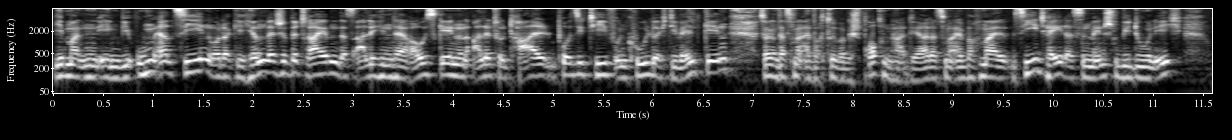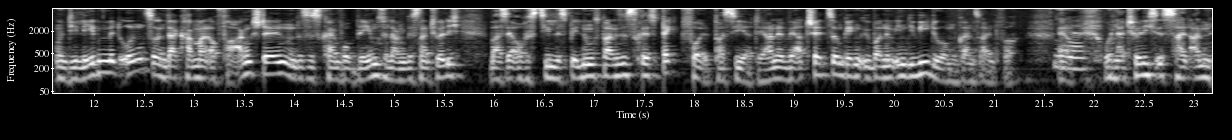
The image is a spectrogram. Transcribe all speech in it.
jemanden irgendwie umerziehen oder Gehirnwäsche betreiben, dass alle hinterher rausgehen und alle total positiv und cool durch die Welt gehen, sondern dass man einfach drüber gesprochen hat, ja, dass man einfach mal sieht, hey, das sind Menschen wie du und ich und die leben mit uns und da kann man auch Fragen stellen und das ist kein Problem, solange das natürlich, was ja auch das Ziel des Bildungsplanes ist, respektvoll passiert, ja, eine Wertschätzung gegenüber einem Individuum, ganz einfach. Ja. ja. Und natürlich ist es halt an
